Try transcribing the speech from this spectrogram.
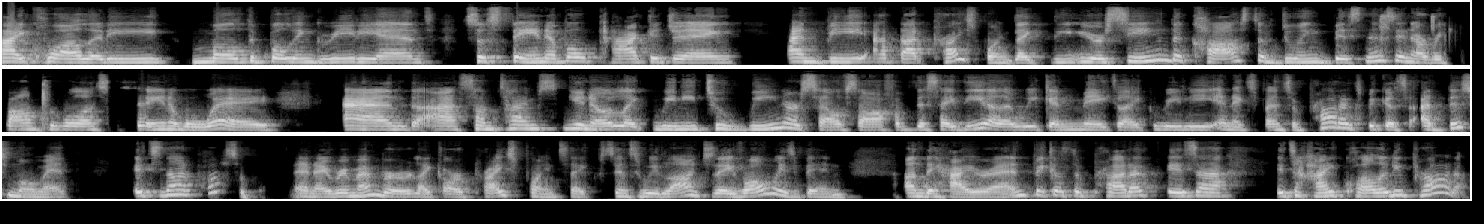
high quality multiple ingredients sustainable packaging and be at that price point. Like you're seeing the cost of doing business in a responsible and sustainable way. And uh, sometimes, you know, like we need to wean ourselves off of this idea that we can make like really inexpensive products because at this moment, it's not possible. And I remember like our price points, like since we launched, they've always been on the higher end because the product is a it's a high quality product.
